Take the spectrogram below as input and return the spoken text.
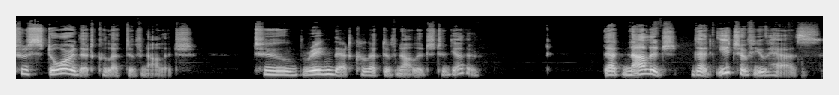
to store that collective knowledge, to bring that collective knowledge together. That knowledge that each of you has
